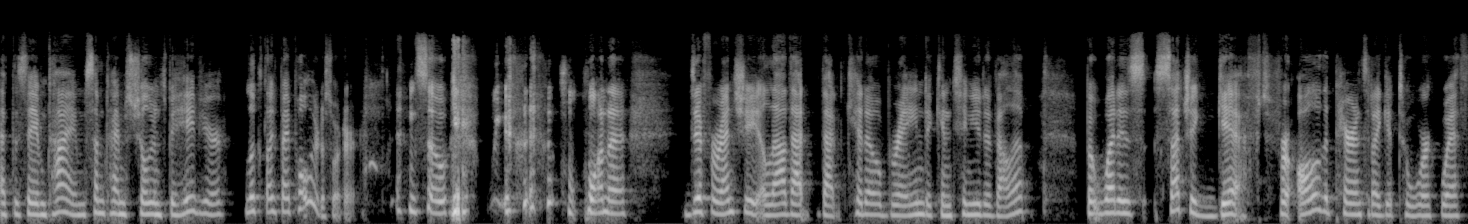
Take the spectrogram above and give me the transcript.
at the same time, sometimes children's behavior looks like bipolar disorder. and so yeah. we want to differentiate, allow that, that kiddo brain to continue to develop. But what is such a gift for all of the parents that I get to work with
